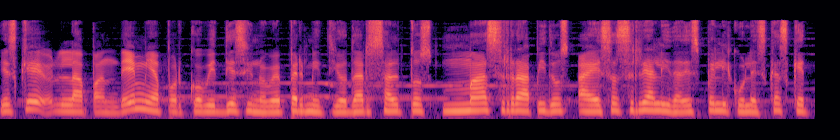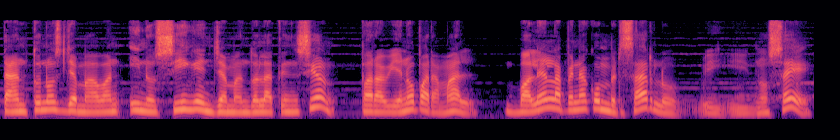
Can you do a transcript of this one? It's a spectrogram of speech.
Y es que la pandemia por COVID-19 permitió dar saltos más rápidos a esas realidades peliculescas que tanto nos llamaban y nos siguen llamando la atención, para bien o para mal. Vale la pena conversarlo y, no sé,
